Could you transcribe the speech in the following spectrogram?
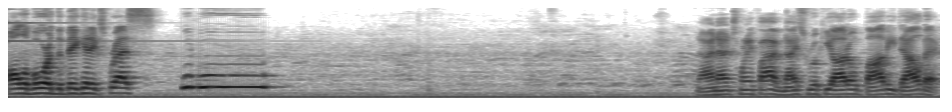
All aboard the Big Hit Express. Woo woo! 9 out of 25. Nice rookie auto, Bobby Dalbec.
